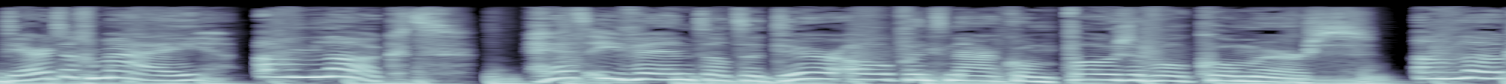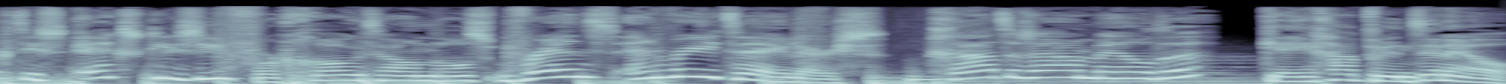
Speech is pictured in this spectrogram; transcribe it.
30 mei, Unlocked. Het event dat de deur opent naar Composable Commerce. Unlocked is exclusief voor groothandels, brands en retailers. Gratis aanmelden, kega.nl.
